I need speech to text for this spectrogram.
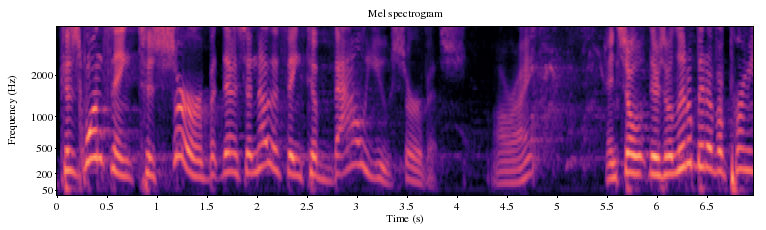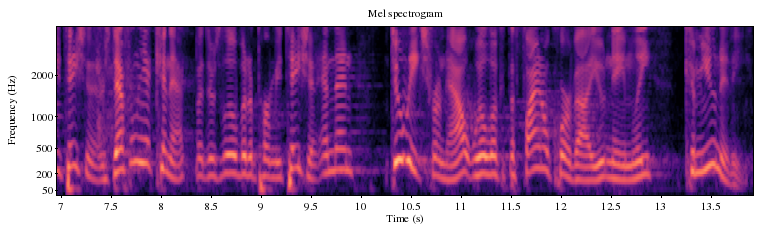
Because it's one thing to serve, but then it's another thing to value service. All right? And so there's a little bit of a permutation there. There's definitely a connect, but there's a little bit of permutation. And then two weeks from now, we'll look at the final core value, namely community.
